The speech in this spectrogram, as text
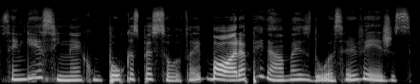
Sem ninguém assim, né? Com poucas pessoas. Falei, bora pegar mais duas cervejas.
